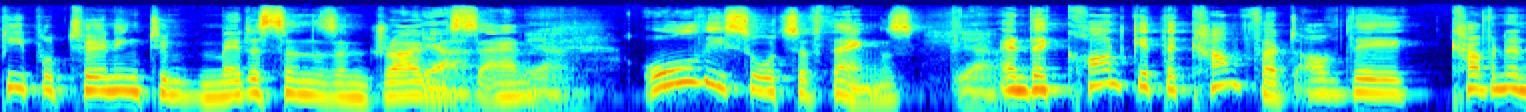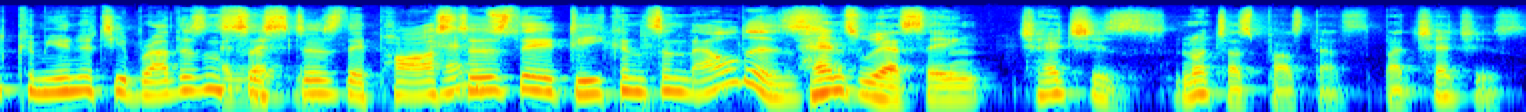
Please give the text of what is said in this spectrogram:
people turning to medicines and drugs. Yeah, and yeah. all these sorts of things. Yeah. And they can't get the comfort of their covenant community brothers and Exactly. sisters, their pastors, Hence- their deacons and elders. Hence, we are saying churches, not just pastors, but churches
